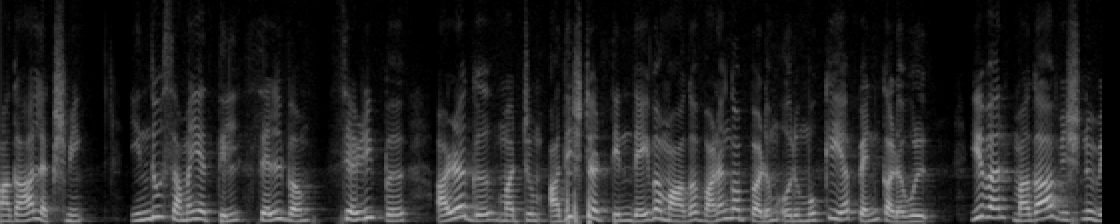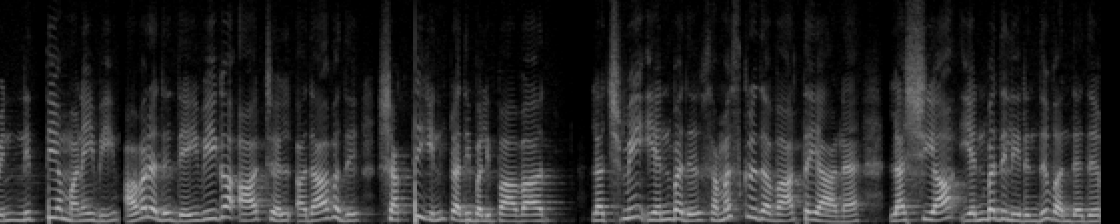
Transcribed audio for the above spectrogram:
மகாலட்சுமி. இந்து சமயத்தில் செல்வம் செழிப்பு அழகு மற்றும் அதிர்ஷ்டத்தின் தெய்வமாக வணங்கப்படும் ஒரு முக்கிய பெண் கடவுள். இவர் மகாவிஷ்ணுவின் நித்திய மனைவி அவரது தெய்வீக ஆற்றல் அதாவது சக்தியின் பிரதிபலிப்பாவார். லட்சுமி என்பது சமஸ்கிருத வார்த்தையான லஷ்யா என்பதிலிருந்து வந்தது.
